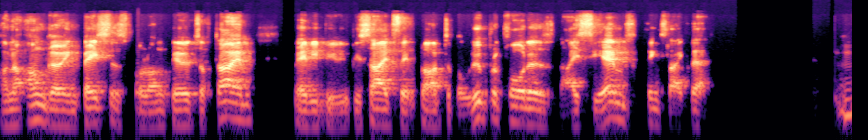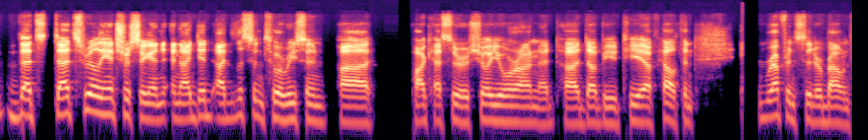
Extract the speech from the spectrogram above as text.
on an ongoing basis for long periods of time, maybe besides the implantable loop recorders, ICMs, things like that. That's that's really interesting, and and I did I listened to a recent uh, podcast or show you were on at uh, WTF Health, and referenced that around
